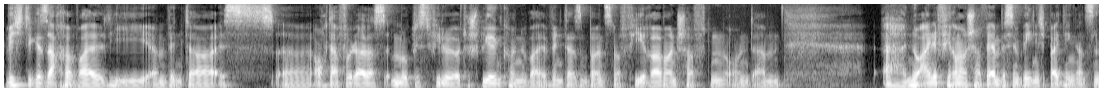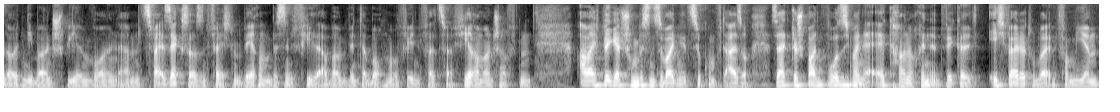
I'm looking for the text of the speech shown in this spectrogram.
wichtige Sache, weil die im Winter ist äh, auch dafür da, dass möglichst viele Leute spielen können, weil Winter sind bei uns noch Vierer-Mannschaften und ähm, äh, nur eine Vierermannschaft wäre ein bisschen wenig bei den ganzen Leuten, die bei uns spielen wollen. Ähm, zwei Sechser sind vielleicht wären ein bisschen viel, aber im Winter brauchen wir auf jeden Fall zwei Vierermannschaften. Aber ich blicke jetzt schon ein bisschen zu weit in die Zukunft. Also seid gespannt, wo sich meine LK noch hin entwickelt. Ich werde darüber informieren.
